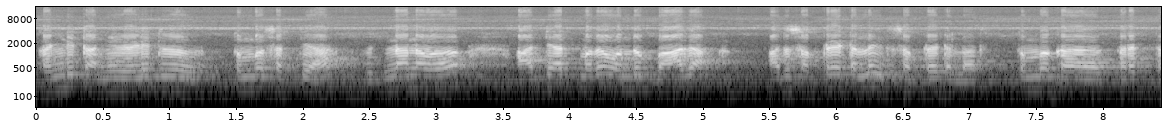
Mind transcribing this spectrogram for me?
ಖಂಡಿತ ನೀವು ಹೇಳಿದ್ದು ತುಂಬಾ ಸತ್ಯ. ವಿಜ್ಞಾನವ ಆಧ್ಯಾತ್ಮದ ಒಂದು ಭಾಗ. ಅದು ಸಪ್ರೇಟ್ ಅಲ್ಲ, ಇದು ಸಪ್ರೇಟ್ ಅಲ್ಲ. ತುಂಬಾ ಕರೆಕ್ಟ್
